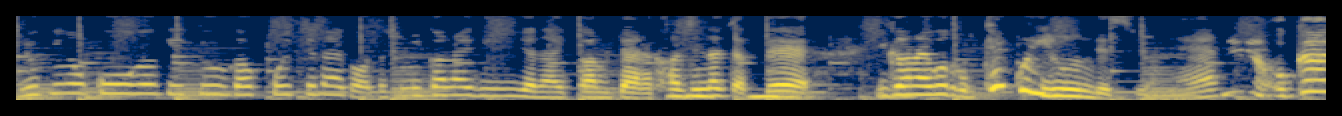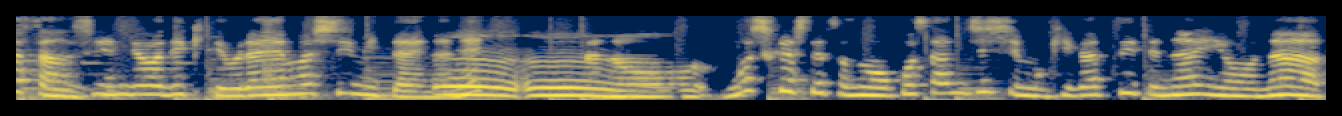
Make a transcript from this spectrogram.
病気の子が結局学校行ってないから私も行かないでいいんじゃないかみたいな感じになっちゃって、行かない子とかも結構いるんですよね。ねお母さん占領できて羨ましいみたいなね、うんうんあの、もしかしてそのお子さん自身も気がついてないような、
